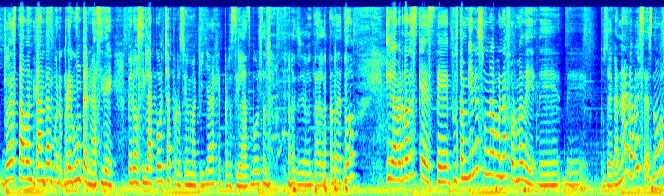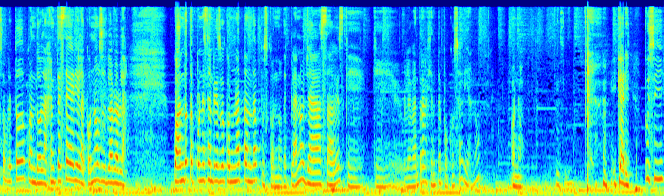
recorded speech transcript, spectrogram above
Yo he estado en tandas, bueno, pregúntenme así de, pero si la colcha, pero si el maquillaje, pero si las bolsas, la tanda de todo. Y la verdad es que este, pues también es una buena forma de, de, de, pues de ganar a veces, ¿no? Sobre todo cuando la gente es seria, la conoces, bla, bla, bla. Cuando te pones en riesgo con una tanda, pues cuando de plano ya sabes que, que le va a entrar gente poco seria, ¿no? ¿O no? Sí, sí. y Cari, pues sí.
